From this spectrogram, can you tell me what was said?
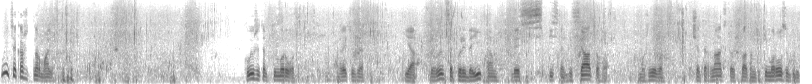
ну і це кажуть нормально. Коли вже там ті морози. До речі, вже я дивився, передають там десь після 10-го, можливо 14-го числа, там такі морози будуть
